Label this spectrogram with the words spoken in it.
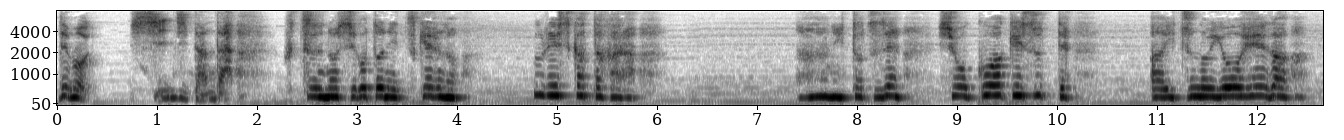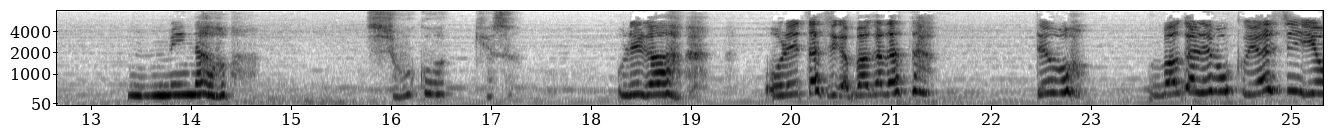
でも、信じたんだ。普通の仕事に就けるの、嬉しかったから。なのに突然、証拠は消すって、あいつの傭兵が、みんなを、証拠は消す？俺が、俺たちがバカだった。でも、バカでも悔しいよ。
